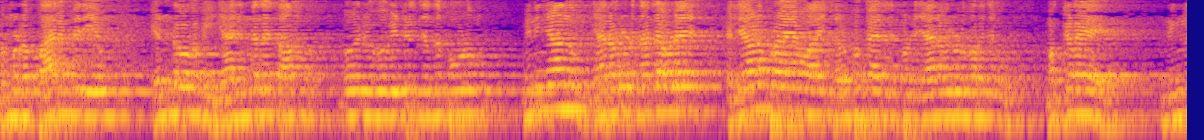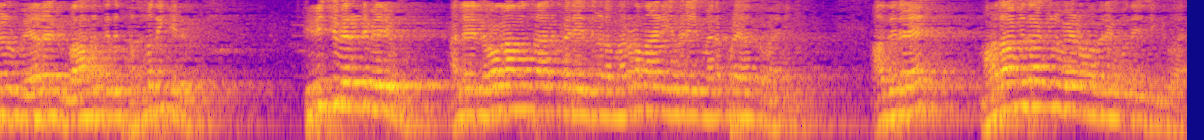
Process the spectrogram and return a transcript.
നമ്മുടെ പാരമ്പര്യം എൻഡോഗമി. ഞാൻ ഇന്നലെ താം ഒരു വീട്ടിൽ ചെന്നപ്പോഴും മിനിഞ്ഞാന്നും ഞാൻ അവരോട് നല്ല അവിടെ കല്യാണപ്രായമായി ചെറുപ്പക്കാരെ കൊണ്ട് ഞാൻ അവരോട് പറഞ്ഞു മക്കളെ നിങ്ങൾ വേറെ വിവാഹത്തിന് സമ്മതിക്കരുത്. തിരിച്ചു വരേണ്ടി വരും. അല്ലെ ലോകാവസാനം വരെ നിങ്ങളുടെ മരണനാഴിക വരെയും മനപ്രയാസമായിരിക്കും. അതിനെ മാതാപിതാക്കൾ വേണം അവരെ ഉപദേശിക്കുവാൻ.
